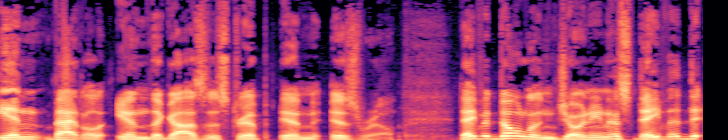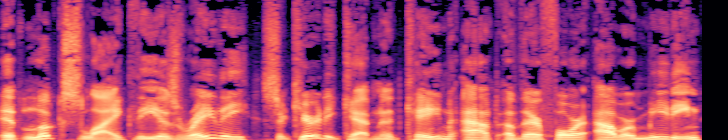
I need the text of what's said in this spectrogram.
in battle in the Gaza Strip in Israel. David Dolan joining us. David, it looks like the Israeli Security Cabinet came out of their four hour meeting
